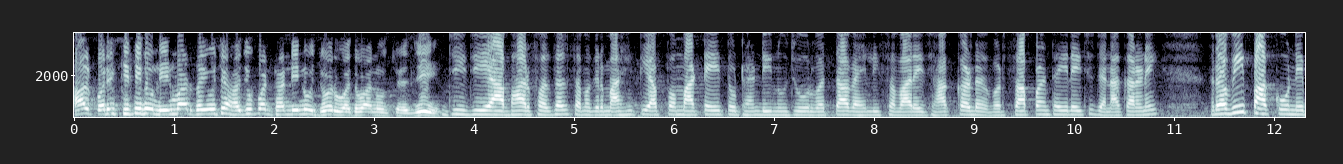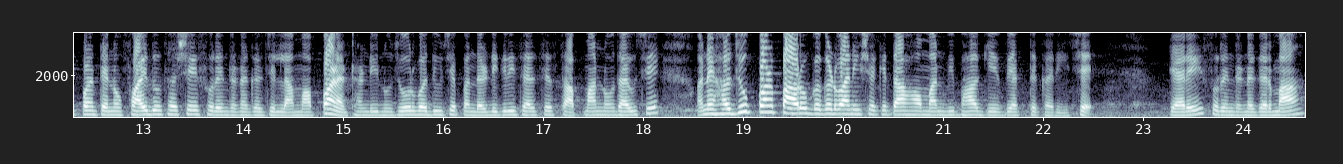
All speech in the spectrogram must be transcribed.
હાલ પરિસ્થિતિનું નિર્માણ થયું છે. હજુ પણ ઠંડીનું જોર વધવાનું છે. જી. જી જી, આભાર ફઝલ. સમગ્ર માહિતી આપવા માટે તો ઠંડીનું જોર વધતા વહેલી સવારે ઝાકળ વરસાદ પણ થઈ રહી છે. જેના કારણે રવિ પાકોને પણ તેનો ફાયદો થશે. સુરેન્દ્રનગર જિલ્લામાં પણ ઠંડીનું જોર વધ્યું છે. પંદર ડિગ્રી સેલ્સિયસ તાપમાન નોંધાયું છે અને હજુ પણ પારો ગગડવાની શક્યતા હવામાન વિભાગે વ્યક્ત કરી છે. ત્યારે સુરેન્દ્રનગરમાં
